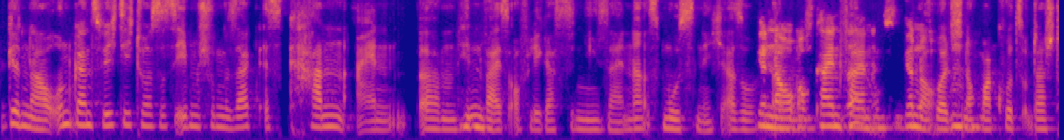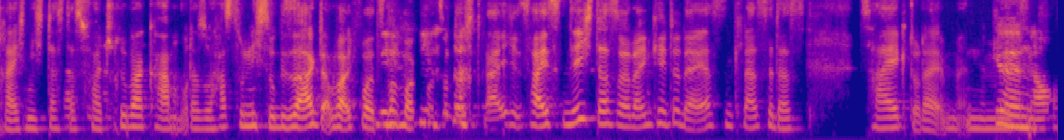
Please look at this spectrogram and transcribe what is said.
Genau, und ganz wichtig, du hast es eben schon gesagt, es kann ein ähm, Hinweis auf Legasthenie sein. Ne? Es muss nicht. Also, genau, ähm, auf keinen Fall. Ne? Genau. Das wollte ich nochmal kurz unterstreichen. Nicht, dass das falsch rüberkam oder so. Hast du nicht so gesagt, aber ich wollte es nochmal kurz unterstreichen. Es heißt nicht, dass dein Kind in der ersten Klasse das zeigt oder im, in einem genau.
